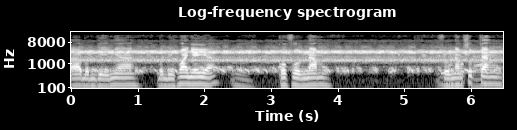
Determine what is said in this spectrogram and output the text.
à, bệnh viện à, bệnh viện khoa nhi á của phường 5 phường năm sóc trăng,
